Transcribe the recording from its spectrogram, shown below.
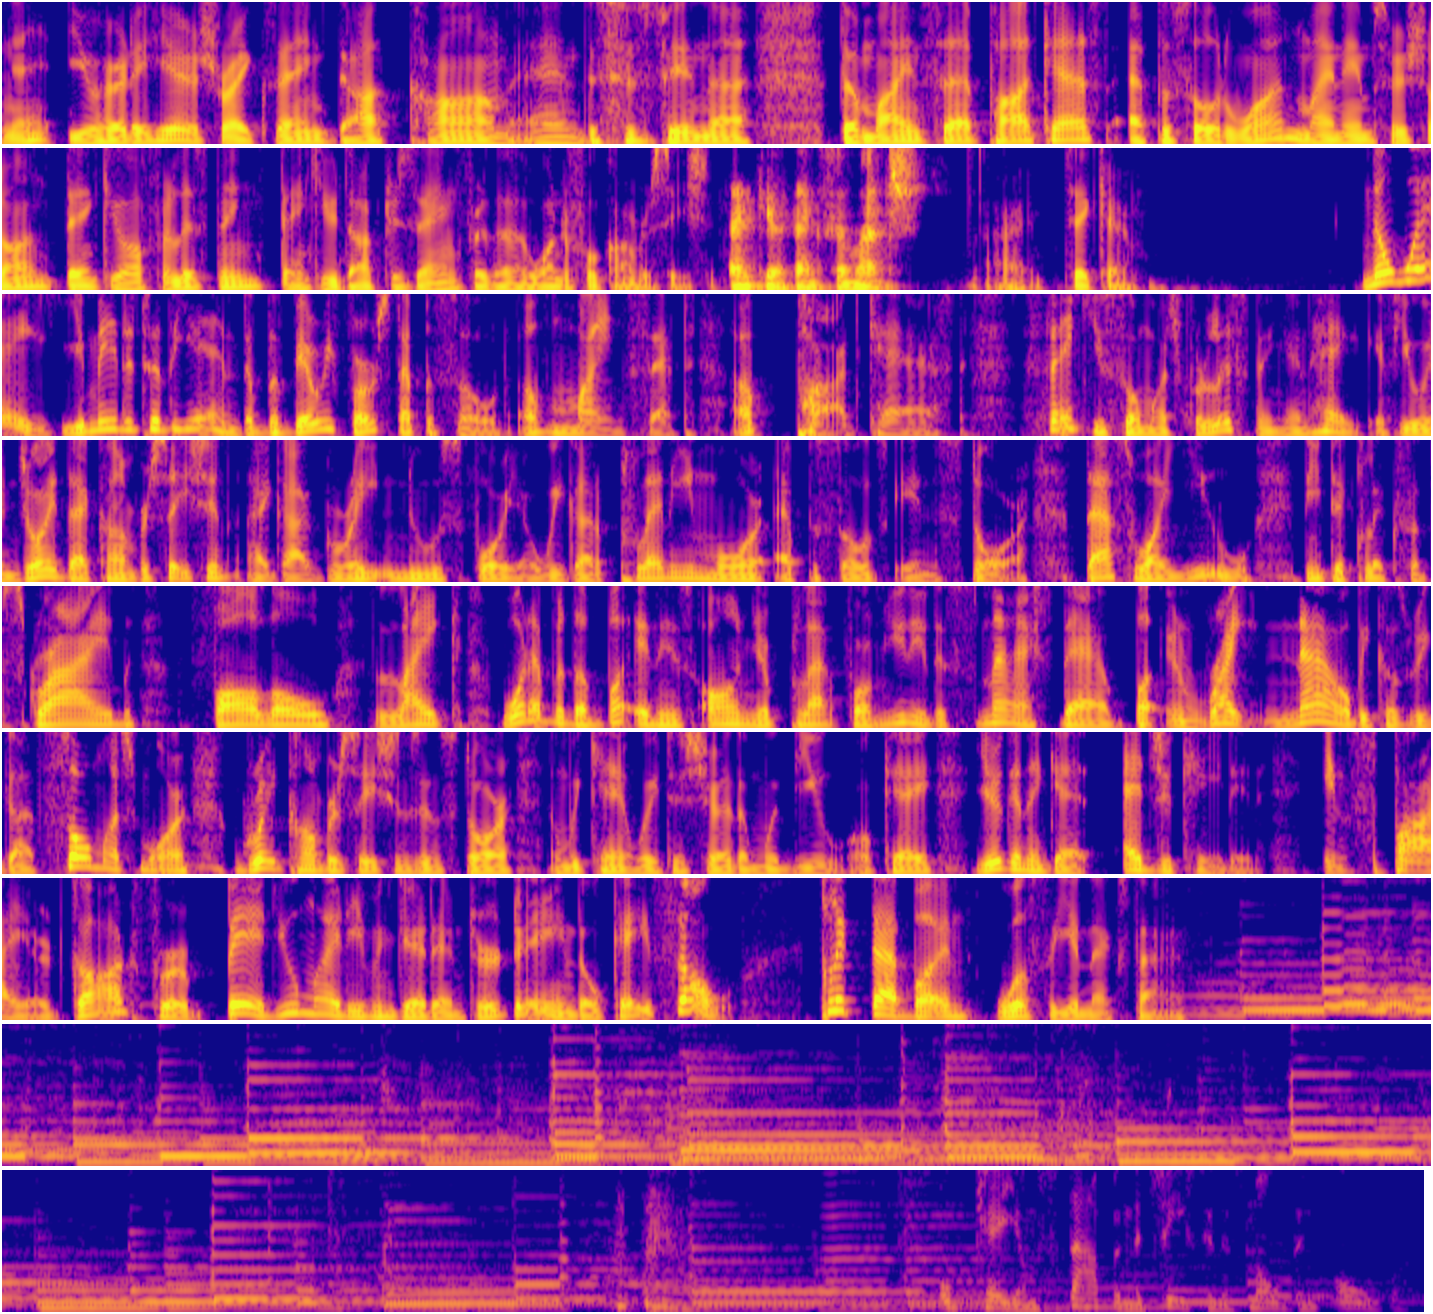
yeah, you heard it here, shrikezhang.com. And this has been uh, the Mindset Podcast, episode one. My name's Hershawn. Thank you all for listening. Thank you, Dr. Zhang, for the wonderful conversation. Thank you. Thanks so much. All right. Take care. No way! You made it to the end of the very first episode of Mindset, a podcast. Thank you so much for listening. And hey, if you enjoyed that conversation, I got great news for you. We got plenty more episodes in store. That's why you need to click subscribe, follow, like, whatever the button is on your platform, you need to smash that button right now because we got so much more great conversations in store and we can't wait to share them with you, okay? You're gonna get educated, inspired. God forbid, you might even get entertained, okay? So, click that button. We'll see you next time. okay, I'm stopping the chasing, it's more than over.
